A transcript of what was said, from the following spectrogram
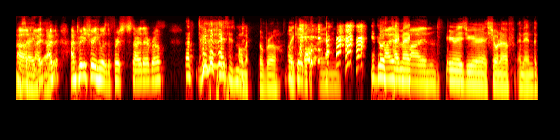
Uh, Besides, I, uh, I'm I'm pretty sure he was the first star there, bro. uh, Taimak has his moment, though, bro. Like okay, it, fine. it goes fine, Taimak, fine. Ernie Reyes Jr., Shown and then the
